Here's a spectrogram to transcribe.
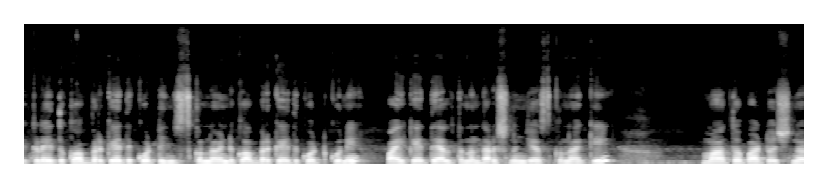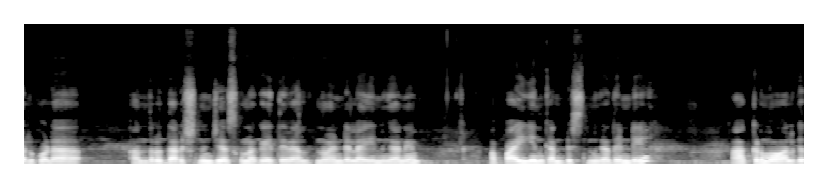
ఎక్కడైతే కొబ్బరికాయ అయితే కొట్టించుకున్నామండి కొబ్బరికాయ అయితే కొట్టుకుని పైకి అయితే వెళ్తున్నాం దర్శనం చేసుకున్నాకి. మాతో పాటు వచ్చిన వాళ్ళు కూడా అందరూ దర్శనం చేసుకున్నాక అయితే వెళ్తున్నామండి లైన్గానే. ఆ పైన కనిపిస్తుంది కదండి. అక్కడ మామూలుగా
